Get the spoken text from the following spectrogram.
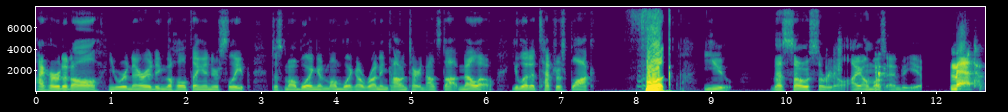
I heard it all. You were narrating the whole thing in your sleep, just mumbling and mumbling, a running commentary nonstop. Mello, you let a Tetris block. Fuck you. That's so surreal. I almost envy you. Matt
